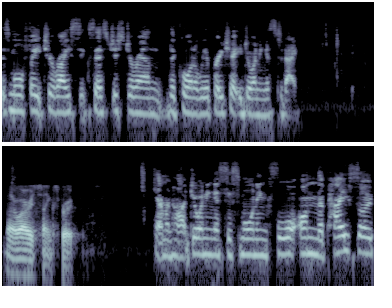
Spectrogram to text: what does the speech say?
there's more feature race success just around the corner. We appreciate you joining us today. No worries. Thanks, Britt. Cameron Hart joining us this morning for On the Pace. So,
